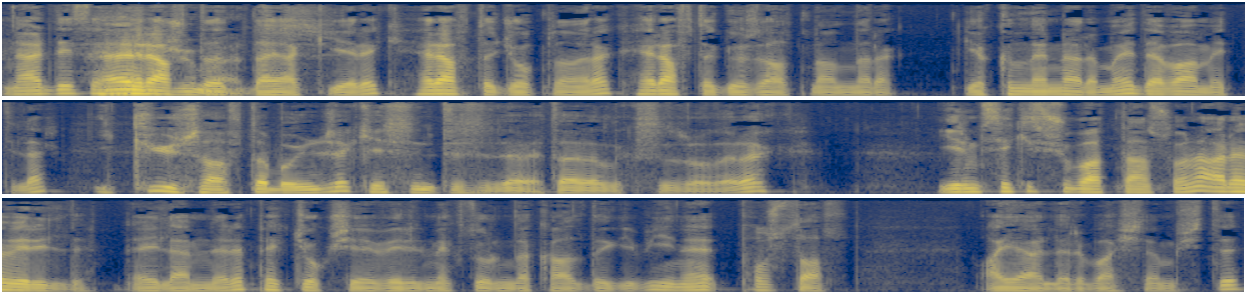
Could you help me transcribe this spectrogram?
neredeyse her, her hafta cumartesi. dayak yiyerek, her hafta coplanarak, her hafta gözaltına alınarak yakınlarını aramaya devam ettiler. 200 hafta boyunca kesintisiz evet aralıksız olarak. 28 Şubat'tan sonra ara verildi eylemlere. Pek çok şeye verilmek zorunda kaldığı gibi yine postal ayarları başlamıştı.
